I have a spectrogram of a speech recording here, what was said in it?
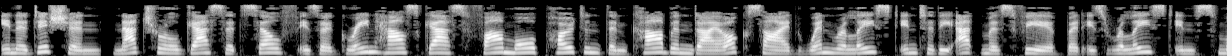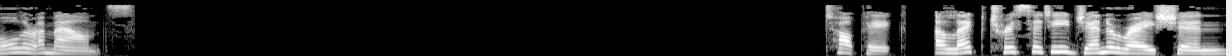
In addition, natural gas itself is a greenhouse gas far more potent than carbon dioxide when released into the atmosphere but is released in smaller amounts. Topic: Electricity generation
